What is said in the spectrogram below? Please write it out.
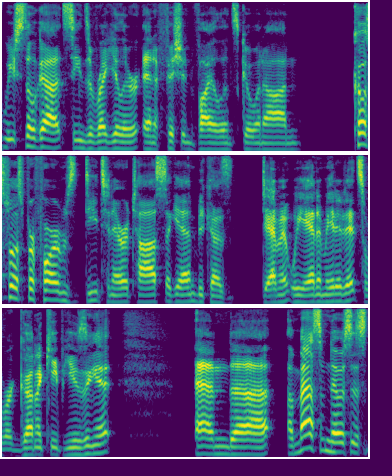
we still got scenes of regular and efficient violence going on. KOS-MOS performs D-Tenebrae again because, damn it, we animated it, so we're gonna keep using it. And uh, a massive Gnosis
